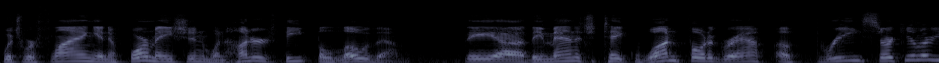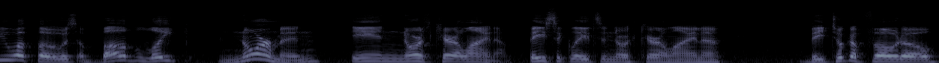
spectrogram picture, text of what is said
which were flying in a formation 100 feet below them. They, uh, they managed to take one photograph of three circular UFOs above Lake Norman in North Carolina. Basically, it's in North Carolina. They took a photo.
